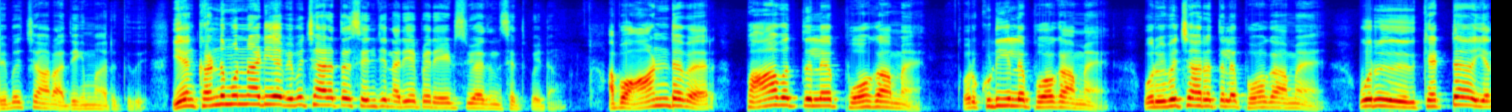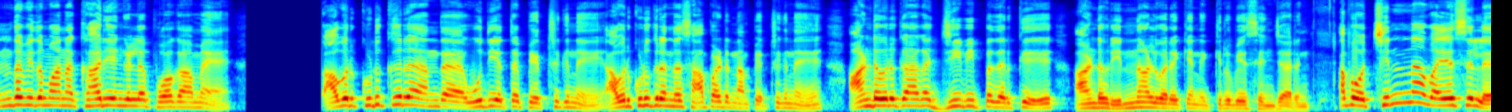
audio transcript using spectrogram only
விபச்சாரம் அதிகமாக இருக்குது. என் கண்ணு முன்னாடியே விபச்சாரத்தை செஞ்சு நிறைய பேர் எய்ட்ஸ் வியாதி செத்து போயிட்டாங்க. அப்போது ஆண்டவர் பாவத்தில் போகாமல் ஒரு குடியில் போகாமல் ஒரு விபச்சாரத்தில் போகாமல் ஒரு கெட்ட எந்த விதமான காரியங்களில் போகாமல் அவர் கொடுக்குற அந்த ஊதியத்தை பெற்றுக்கின்னு அவர் கொடுக்குற அந்த சாப்பாட்டை நான் பெற்றுக்கின்னு ஆண்டவருக்காக ஜீவிப்பதற்கு ஆண்டவர் இந்நாள் வரைக்கும் எனக்கு கிருபை செஞ்சாருங்க. அப்போது சின்ன வயசில்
